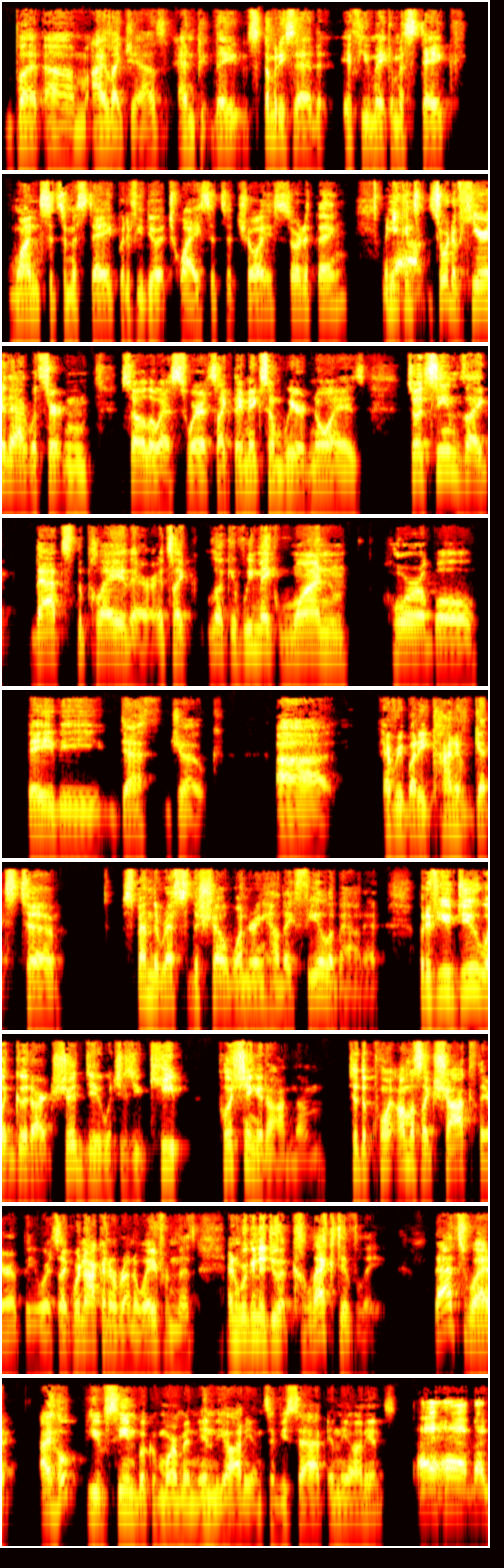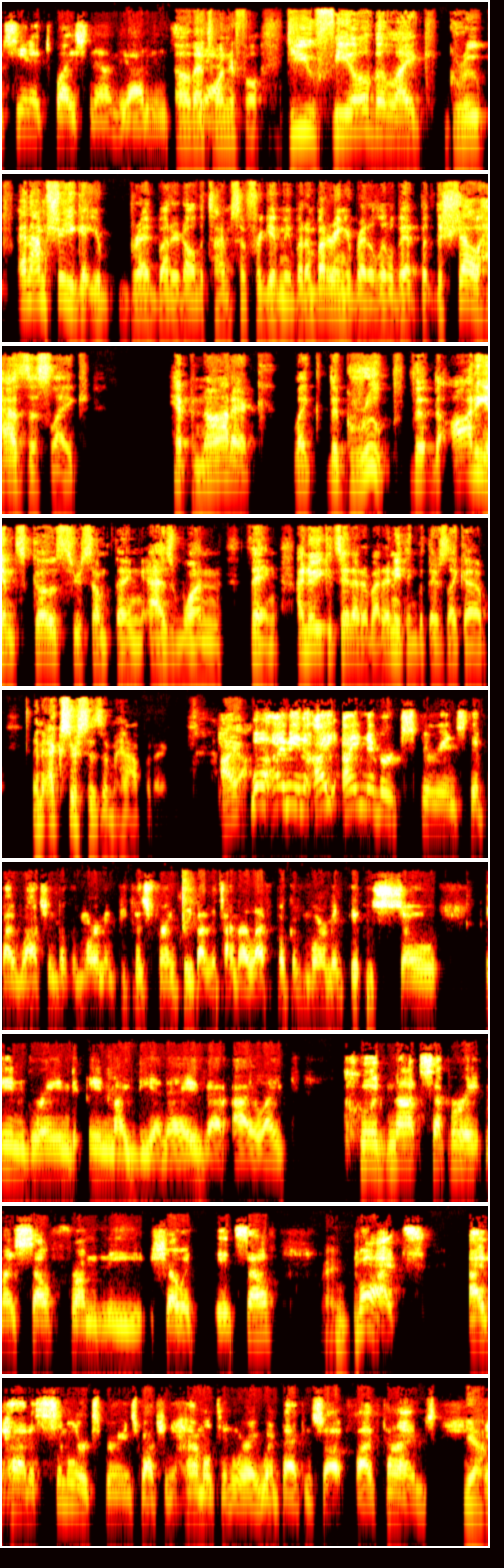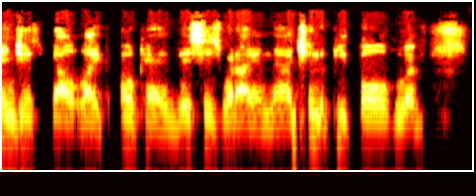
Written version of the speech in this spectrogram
but um, I like jazz. And they somebody said if you make a mistake once, it's a mistake, but if you do it twice, it's a choice, sort of thing. And yeah. you can sort of hear that with certain soloists, where it's like they make some weird noise. So it seems like that's the play there. It's like, look, if we make one horrible baby death joke, uh, everybody kind of gets to spend the rest of the show wondering how they feel about it. But if you do what good art should do, which is you keep pushing it on them to the point almost like shock therapy, where it's like, we're not going to run away from this and we're going to do it collectively. That's what I hope you've seen Book of Mormon in the audience. Have you sat in the audience? I have. I've seen it twice now in the audience. Oh, that's yeah. wonderful. Do you feel the like group? And I'm sure you get your bread buttered all the time, so forgive me, but I'm buttering your bread a little bit. But the show has this like hypnotic like the group the the audience goes through something as one thing i know you could say that about anything but there's like a an exorcism happening I, well, I mean, I, I never experienced it by watching Book of Mormon because, frankly, by the time I left Book of Mormon, it was so ingrained in my DNA that I like could not separate myself from the show it, itself. Right. But I've had a similar experience watching Hamilton where I went back and saw it five times Yeah. and just felt like, okay, this is what I imagine the people who have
